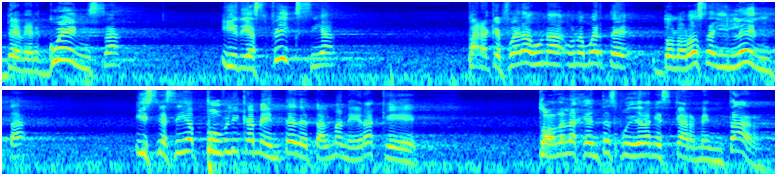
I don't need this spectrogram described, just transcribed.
de vergüenza y de asfixia para que fuera una, una muerte dolorosa y lenta y se hacía públicamente de tal manera que todas las gentes pudieran escarmentar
